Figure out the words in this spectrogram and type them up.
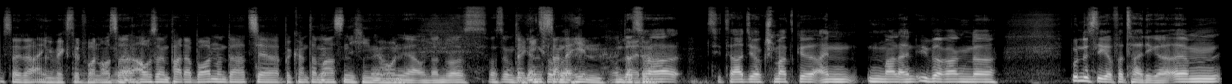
ist er da eingewechselt worden, außer, ja. außer in Paderborn und da hat es ja bekanntermaßen nicht hingehauen. Ja, und dann war es irgendwie Da ging es dann dahin. Und das leider. war, Zitat Jörg Schmatke, ein, mal ein überragender Bundesliga-Verteidiger. Ähm,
